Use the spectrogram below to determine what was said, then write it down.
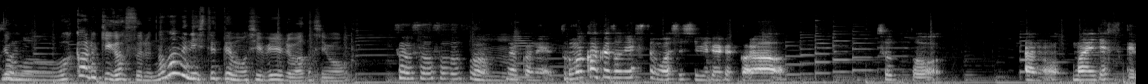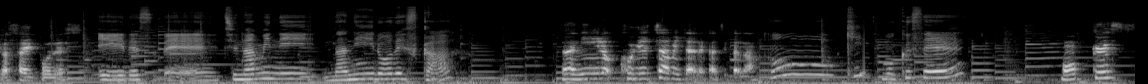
でも、わかる気がする。斜めにしてても痺れる、私も。そうそうそうそう、うんなんかね、どの角度にしても足しびれるから、ちょっと、あの、マイデスクが最高です。いいですね。ちなみに、何色ですか？何色？焦げ茶みたいな感じかな。おー、木？木製木製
